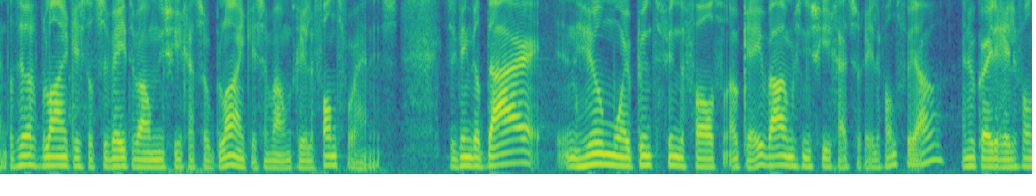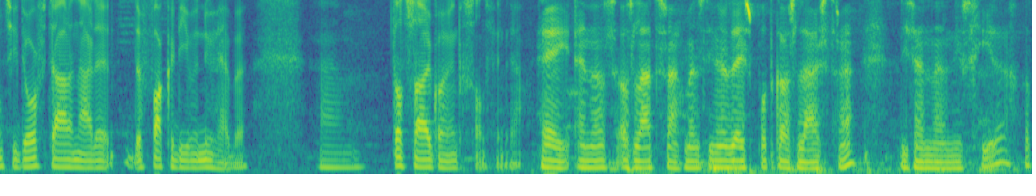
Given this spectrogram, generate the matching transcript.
dat het heel erg belangrijk is dat ze weten waarom nieuwsgierigheid zo belangrijk is en waarom het relevant voor hen is. Dus ik denk dat daar een heel mooi punt te vinden valt van oké, waarom is nieuwsgierigheid zo relevant voor jou? En hoe kan je de relevantie doorvertalen naar de, de vakken die we nu hebben? Ehm, dat zou ik wel interessant vinden, ja. Hey, en als, als laatste vraag, mensen die naar deze podcast luisteren, die zijn uh, nieuwsgierig. Wat,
